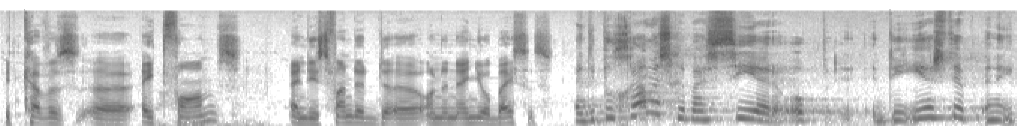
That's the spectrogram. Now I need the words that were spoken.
it covers uh, eight farms and is funded uh, on an annual basis. Die program is gebaseer op die eerste in die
